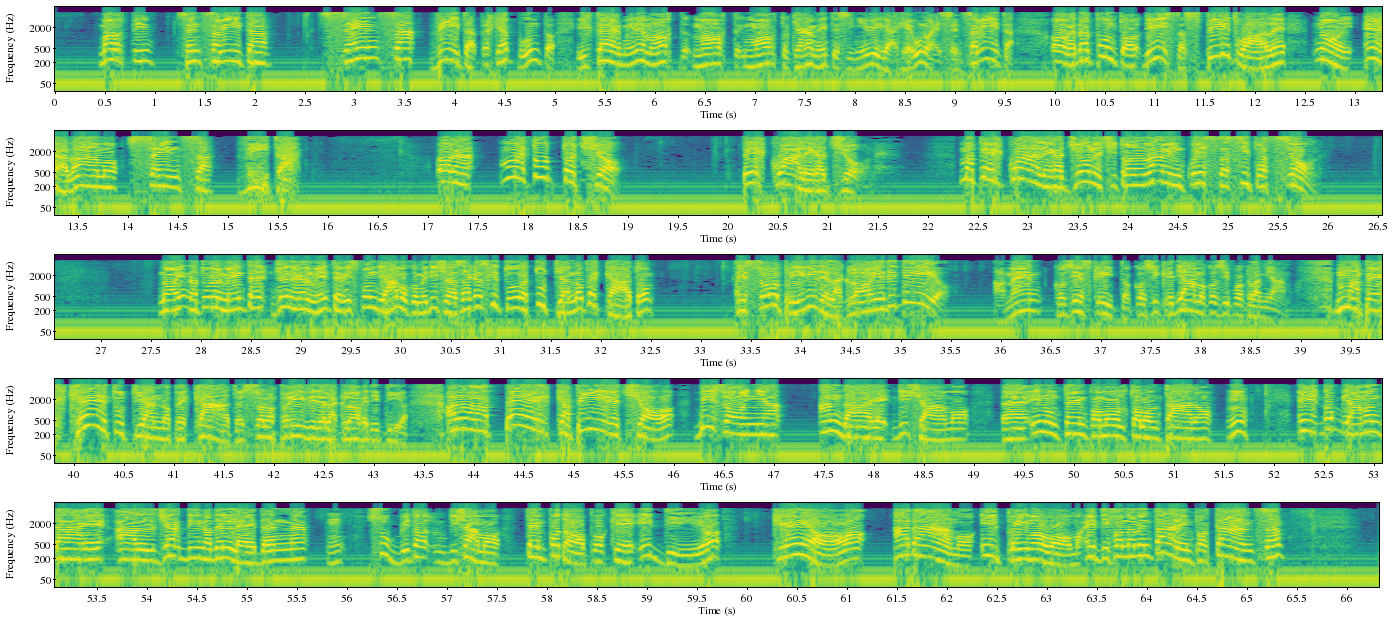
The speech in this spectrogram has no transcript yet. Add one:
morti senza vita, senza vita, perché appunto il termine mort, mort, morto chiaramente significa che uno è senza vita. Ora, dal punto di vista spirituale, noi eravamo senza vita. Ora, ma tutto ciò, per quale ragione? Ma per quale ragione ci trovavamo in questa situazione? Noi naturalmente, generalmente rispondiamo, come dice la Sacra Scrittura, tutti hanno peccato e sono privi della gloria di Dio. Amen? Così è scritto, così crediamo, così proclamiamo. Ma perché tutti hanno peccato e sono privi della gloria di Dio? Allora, per capire ciò, bisogna andare, diciamo, eh, in un tempo molto lontano. Hm? E dobbiamo andare al giardino dell'Eden hm? subito, diciamo, tempo dopo che il Dio creò Adamo, il primo uomo. È di fondamentale importanza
